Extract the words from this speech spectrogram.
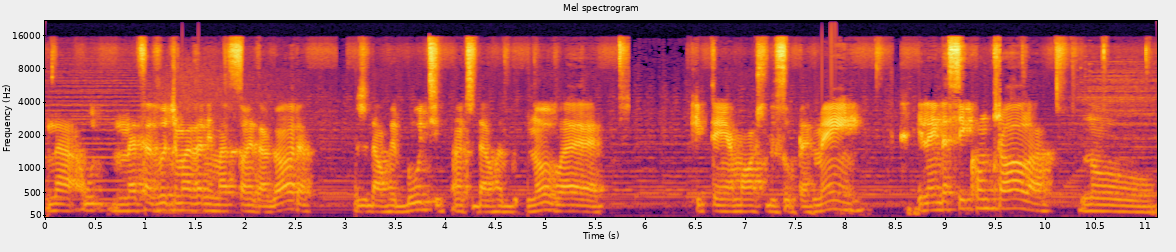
na, o- nessas últimas animações agora, de dar um reboot, antes de dar um reboot novo, é que tem a morte do Superman, ele ainda se controla no.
